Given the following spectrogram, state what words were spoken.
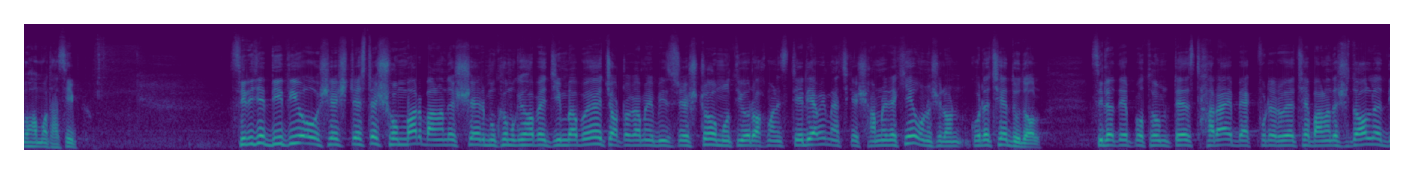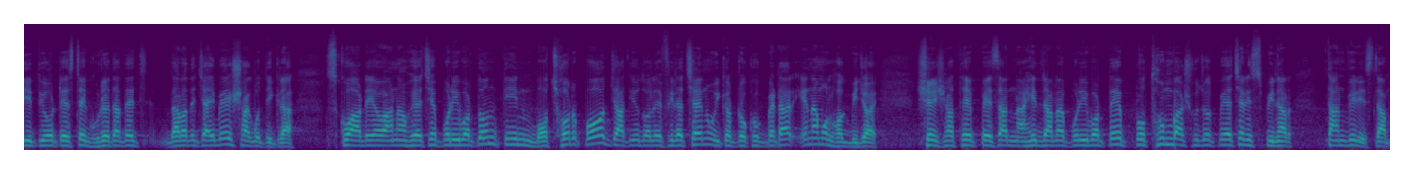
মোহাম্মদ হাসিফ সিরিজের দ্বিতীয় ও শেষ টেস্টে সোমবার বাংলাদেশের মুখোমুখি হবে জিম্বাবুয়ে। চট্টগ্রামের বীরশ্রেষ্ঠ মতিউর রহমান স্টেডিয়ামে ম্যাচকে সামনে রেখে অনুশীলন করেছে দুদল। সিলেটে প্রথম টেস্ট হারায় ব্যাকফুটে রয়েছে বাংলাদেশ দল। দ্বিতীয় টেস্টে ঘুরে তাতে দাঁড়াতে চাইবে স্বাগতিকরা। স্কোয়াডেও আনা হয়েছে পরিবর্তন তিন বছর পর জাতীয় দলে ফিরেছেন উইকেটরক্ষক ব্যাটার এনামুল হক বিজয়। সেই সাথে পেসার নাহিদ রানার পরিবর্তে প্রথমবার সুযোগ পেয়েছেন স্পিনার তানভীর ইসলাম।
